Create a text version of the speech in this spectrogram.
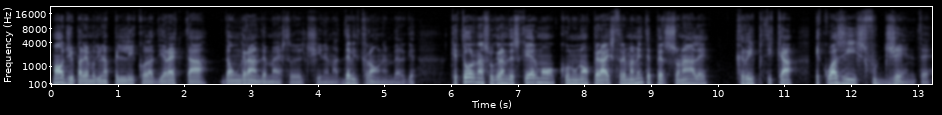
Ma oggi parliamo di una pellicola diretta da un grande maestro del cinema, David Cronenberg, che torna sul grande schermo con un'opera estremamente personale, criptica e quasi sfuggente.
